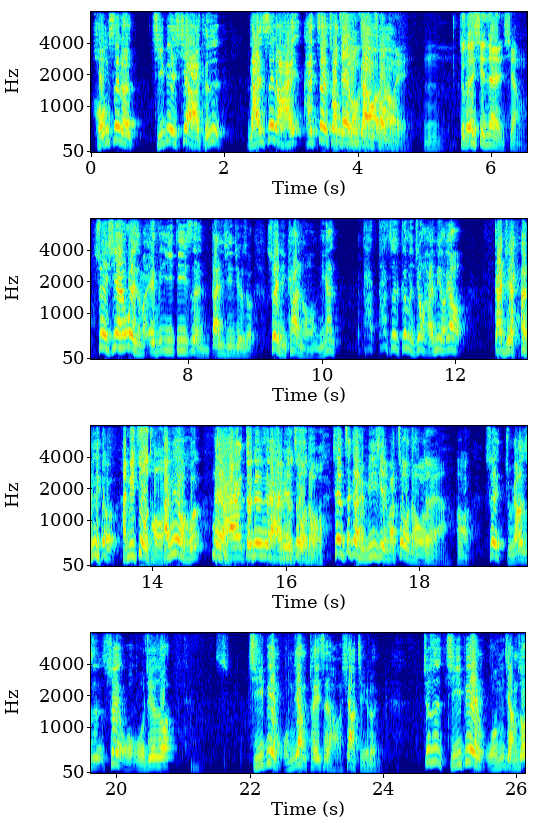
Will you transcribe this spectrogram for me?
红色的即便下来，可是蓝色的还还在创新高哎，嗯。就跟现在很像。啊，所以现在为什么 FED 是很担心，就是说，所以你看哦，你看他他这根本就还没有要，感觉 还没有还没做头，还没有活，哎，还对对对，还没做头，像这个很明显嘛，做头了，对啊，啊，所以主要是，所以我我就是说，即便我们这样推测好下结论，就是即便我们讲说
